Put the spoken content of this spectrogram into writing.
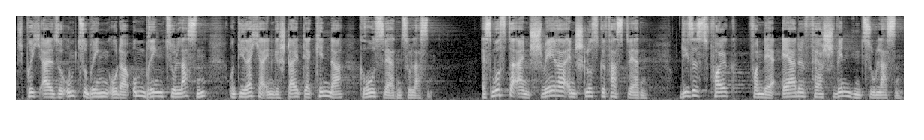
sprich also umzubringen oder umbringen zu lassen und die Rächer in Gestalt der Kinder groß werden zu lassen. Es musste ein schwerer Entschluss gefasst werden, dieses Volk von der Erde verschwinden zu lassen.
